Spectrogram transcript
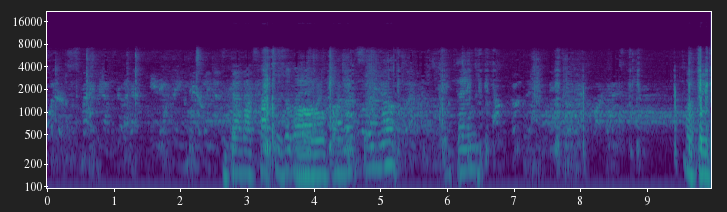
Whether SmackDown's gonna have anything nearly this And Benoit catches the oh, leg. Oh, finance thing. I think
